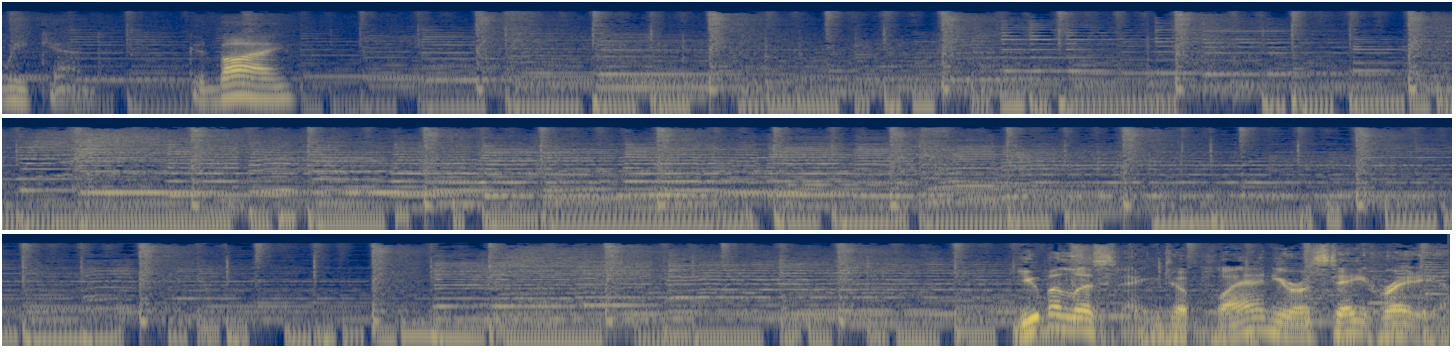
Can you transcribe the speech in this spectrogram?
weekend. Goodbye. You've been listening to Plan Your Estate Radio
